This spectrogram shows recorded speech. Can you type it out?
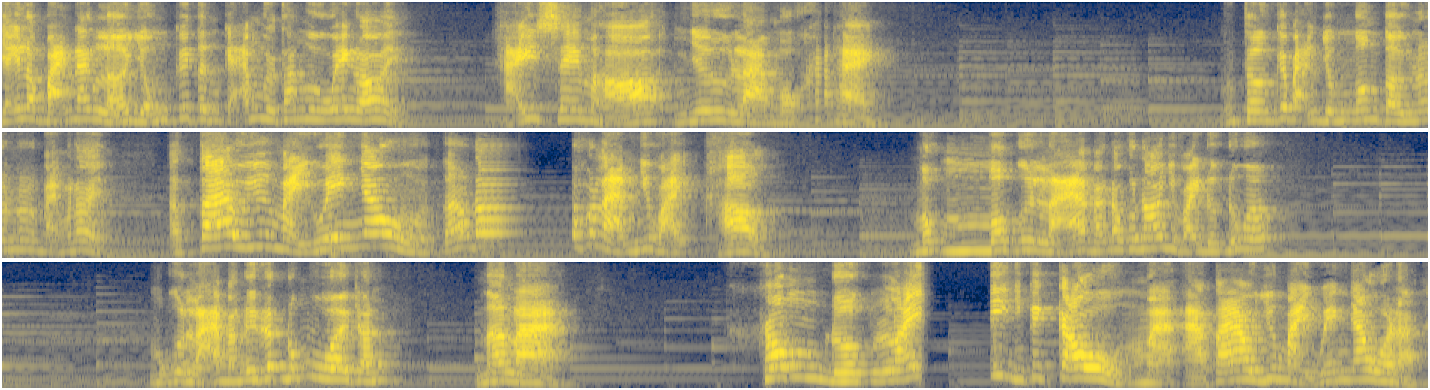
Vậy là bạn đang lợi dụng cái tình cảm người thân người quen rồi. Hãy xem họ như là một khách hàng. Thường các bạn dùng ngôn từ nó, nó bạn mới nói à, tao với mày quen nhau tao đó đâu có làm như vậy. Không một một người lạ bạn đâu có nói như vậy được, đúng không? Một người lạ bạn đi rất đúng quê trên nên là, không được lấy những cái câu mà à tao với mày quen nhau hay là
